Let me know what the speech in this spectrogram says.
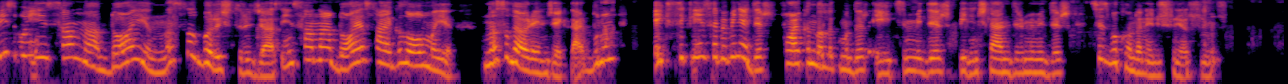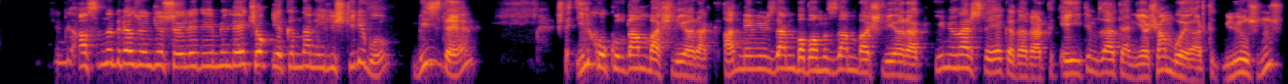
Biz bu insanla doğayı nasıl barıştıracağız? İnsanlar doğaya saygılı olmayı nasıl öğrenecekler? Bunun eksikliğin sebebi nedir? Farkındalık mıdır? Eğitim midir? Bilinçlendirme midir? Siz bu konuda ne düşünüyorsunuz? Şimdi aslında biraz önce söylediğimle çok yakından ilişkili bu. Biz de işte ilkokuldan başlayarak, annemizden babamızdan başlayarak, üniversiteye kadar artık eğitim zaten yaşam boyu artık biliyorsunuz.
